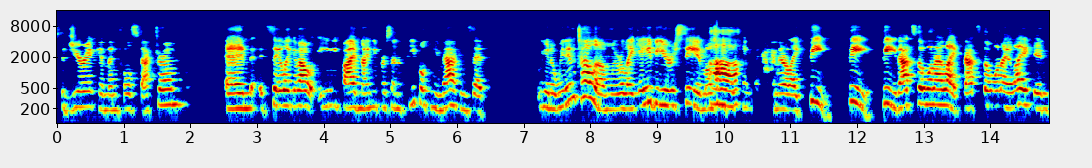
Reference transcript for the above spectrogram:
spagyric and then full spectrum. And say like about 85 90% of people came back and said you know we didn't tell them. We were like a b or c and most Uh-huh. people came back and they're like b b b that's the one i like that's the one i like. And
